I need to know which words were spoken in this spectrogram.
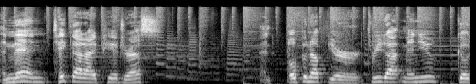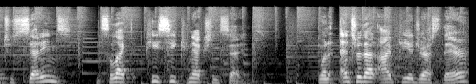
and then take that IP address and open up your three dot menu, go to settings and select PC connection settings. You want to enter that IP address there,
